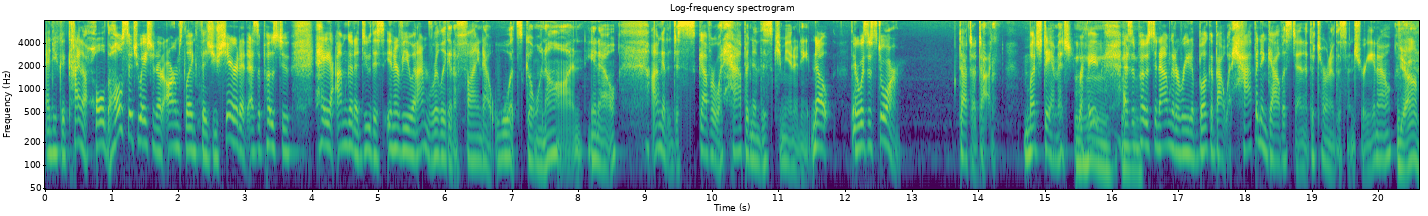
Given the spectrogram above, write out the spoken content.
and you could kind of hold the whole situation at arm's length as you shared it, as opposed to, hey, I'm going to do this interview and I'm really going to find out what's going on. You know, I'm going to discover what happened in this community. No, there was a storm. Dot, dot, dot. Much damage, right? Mm-hmm, as mm-hmm. opposed to now, I'm going to read a book about what happened in Galveston at the turn of the century, you know? Yeah.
